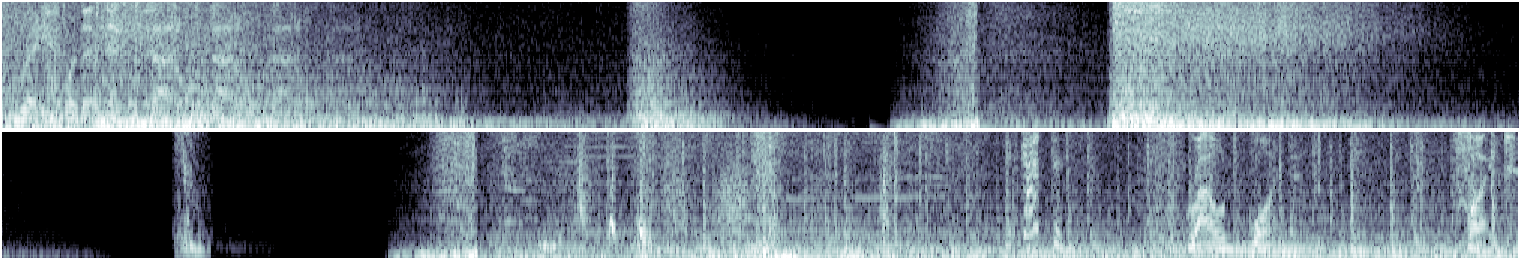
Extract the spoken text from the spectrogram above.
Get ready for the next battle. Battle. Battle. I got this. Round one. Fight.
